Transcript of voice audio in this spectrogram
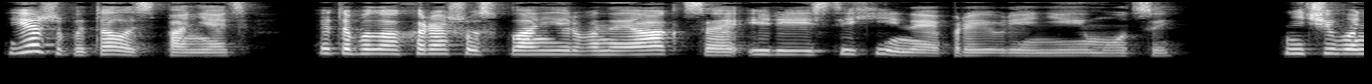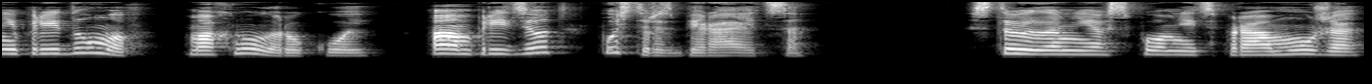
Я же пыталась понять, это была хорошо спланированная акция или стихийное проявление эмоций. Ничего не придумав, махнула рукой. Ам придет, пусть разбирается. Стоило мне вспомнить про мужа,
